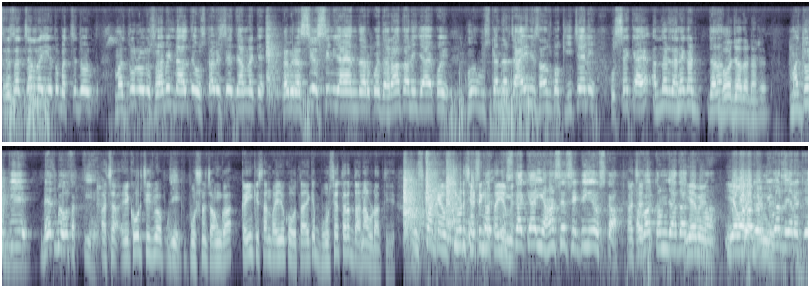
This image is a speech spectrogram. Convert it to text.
थ्रेसर चल रही है तो बच्चे जो मजदूर लोग जो सोयाबीन डालते हैं उसका विशेष ध्यान रखे। कभी रस्सी अस्सी नहीं जाए अंदर कोई धराता नहीं जाए कोई उसके अंदर जाए नहीं सर उसको खींचे नहीं। उससे क्या है अंदर जाने का ज़्यादा बहुत ज़्यादा डर रहता है। मजदूर की डेथ भी हो सकती है। अच्छा एक और चीज़ मैं आपको पूछना चाहूँगा। कई किसान भाइयों को होता है कि भूसे तरफ़ दाना उड़ाती है। उसका क्या उसकी थोड़ी सेटिंग बताइए हमें। उसका क्या यहाँ से सेटिंग है उसका? अच्छा, हवा अच्छा। कम ज़्यादा ये ये वाला लीवर दे रखे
